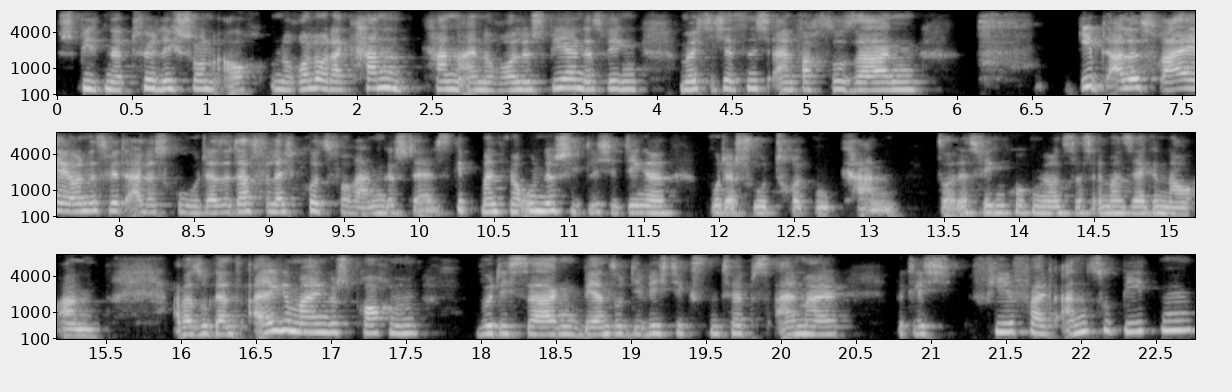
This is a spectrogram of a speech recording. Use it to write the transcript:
spielt natürlich schon auch eine Rolle oder kann, kann eine Rolle spielen. Deswegen möchte ich jetzt nicht einfach so sagen, gibt alles frei und es wird alles gut. Also das vielleicht kurz vorangestellt. Es gibt manchmal unterschiedliche Dinge, wo der Schuh drücken kann. So, deswegen gucken wir uns das immer sehr genau an. Aber so ganz allgemein gesprochen würde ich sagen, wären so die wichtigsten Tipps einmal wirklich Vielfalt anzubieten,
